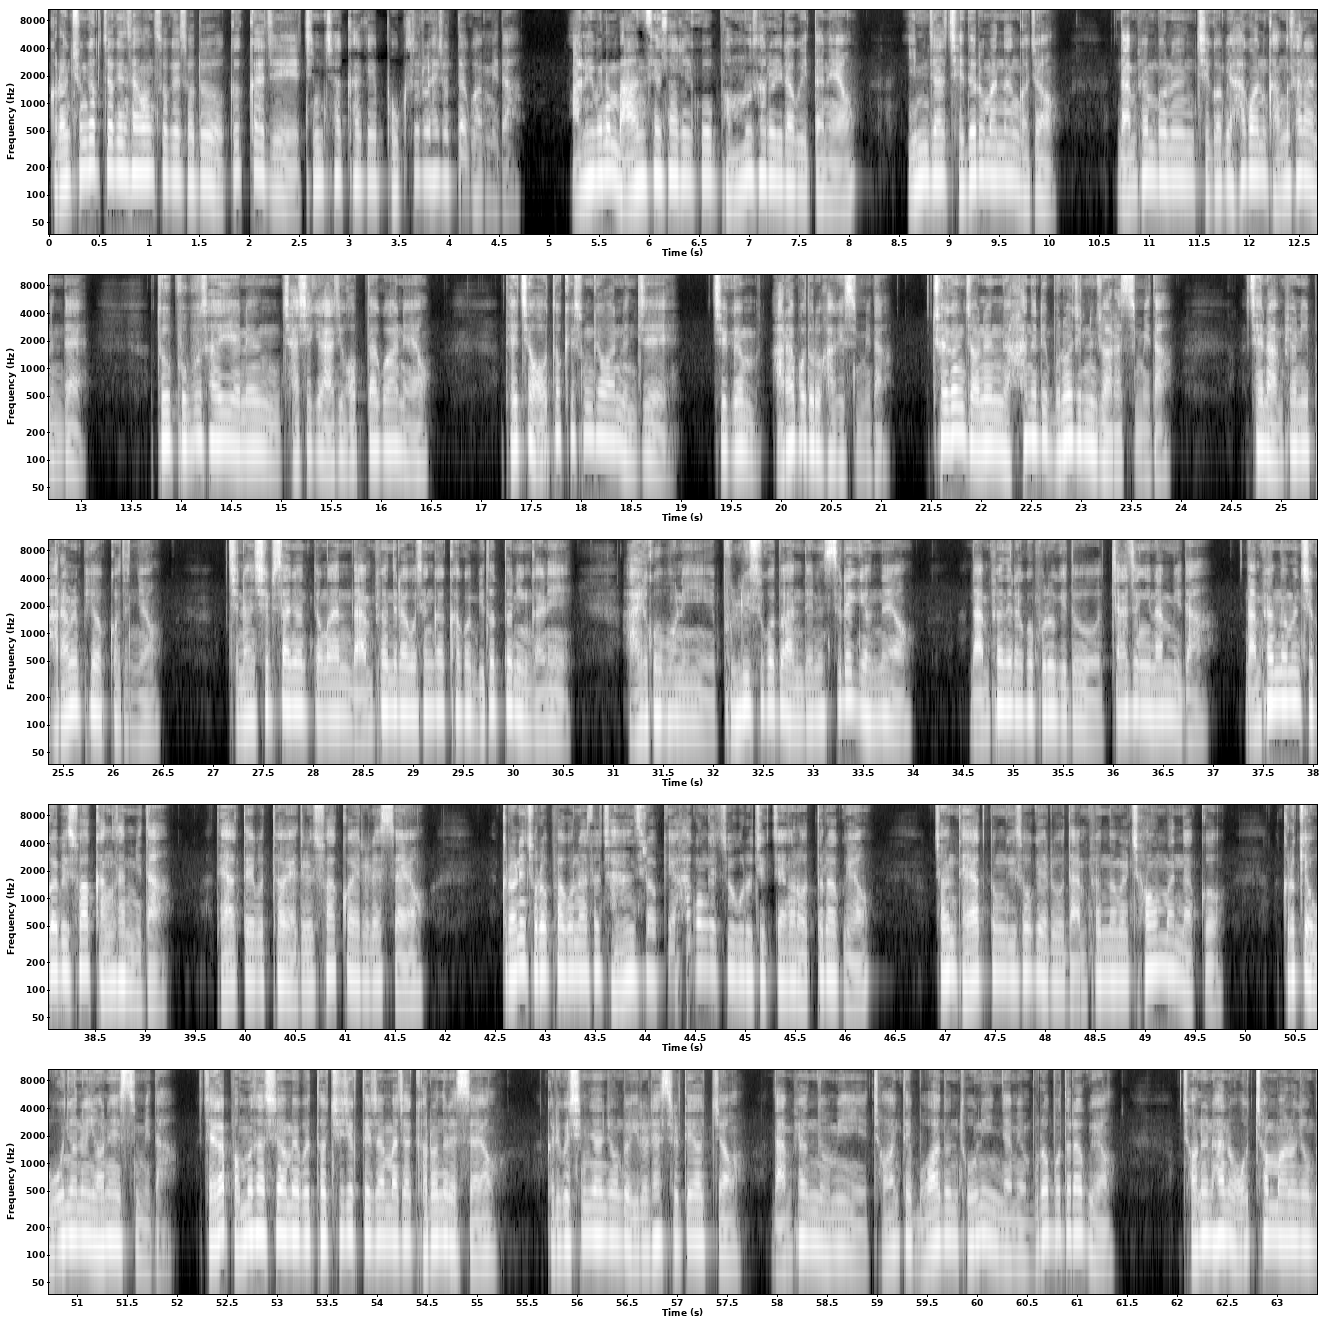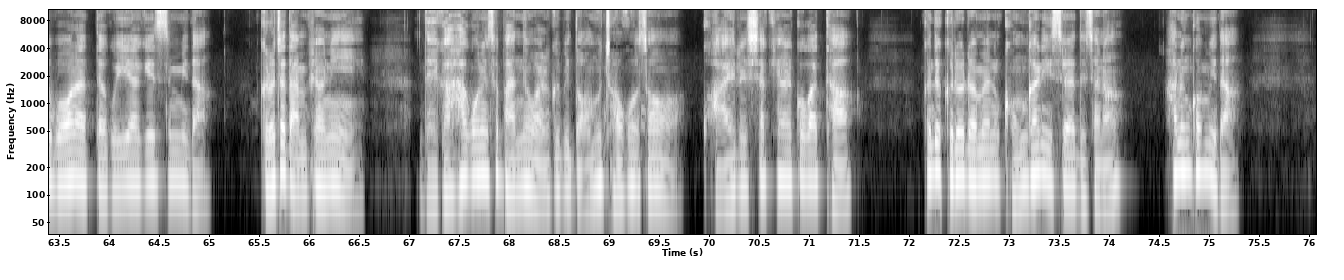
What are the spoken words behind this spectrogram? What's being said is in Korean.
그런 충격적인 상황 속에서도 끝까지 침착하게 복수를 해줬다고 합니다. 아내분은 43살이고 법무사로 일하고 있다네요. 임자 제대로 만난 거죠. 남편분은 직업이 학원 강사라는데 두 부부 사이에는 자식이 아직 없다고 하네요. 대체 어떻게 숨겨왔는지 지금 알아보도록 하겠습니다. 최근 저는 하늘이 무너지는 줄 알았습니다. 제 남편이 바람을 피웠거든요. 지난 14년 동안 남편이라고 생각하고 믿었던 인간이 알고 보니 분리수거도 안 되는 쓰레기였네요. 남편이라고 부르기도 짜증이 납니다. 남편 놈은 직업이 수학 강사입니다. 대학 때부터 애들 수학 과외를 했어요. 그러니 졸업하고 나서 자연스럽게 학원계 쪽으로 직장을 얻더라고요. 전 대학 동기 소개로 남편 놈을 처음 만났고 그렇게 5년을 연애했습니다. 제가 법무사 시험에부터 취직되자마자 결혼을 했어요. 그리고 10년 정도 일을 했을 때였죠. 남편 놈이 저한테 모아둔 돈이 있냐며 물어보더라고요. 저는 한 5천만 원 정도 모아놨다고 이야기했습니다. 그러자 남편이 내가 학원에서 받는 월급이 너무 적어서 과외를 시작해야 할 것 같아. 근데 그러려면 공간이 있어야 되잖아. 하는 겁니다.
